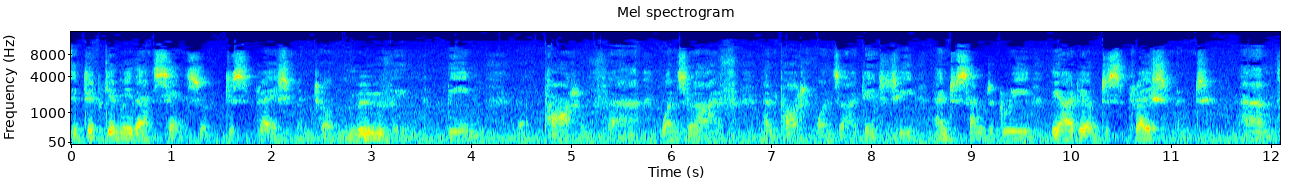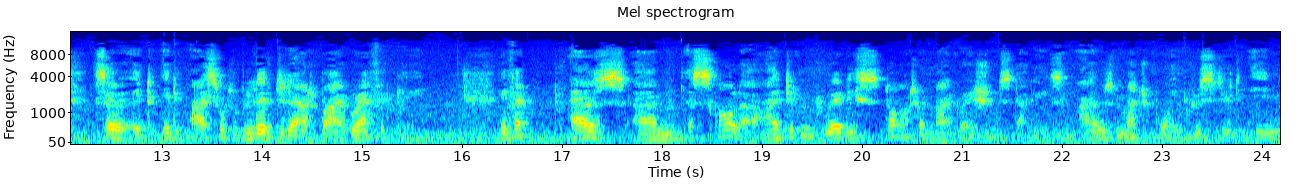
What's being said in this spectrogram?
it did give me that sense of displacement, of moving, being part of uh, one's life and part of one's identity, and to some degree the idea of displacement. Um, so it, it, I sort of lived it out biographically. In fact, as um, a scholar, I didn't really start on migration studies. I was much more interested in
